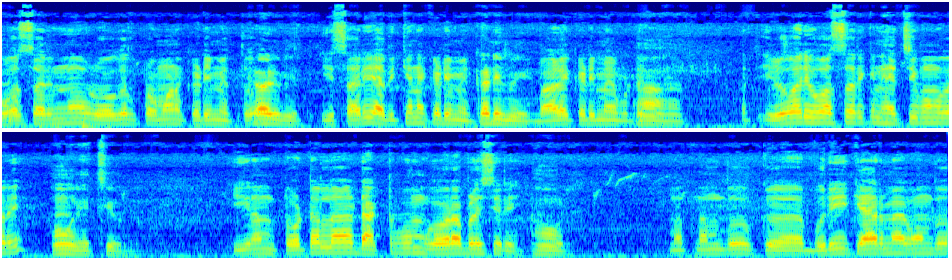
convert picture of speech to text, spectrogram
ಹೋದ ಸರಿನೂ ರೋಗದ ಪ್ರಮಾಣ ಕಡಿಮೆ ಇತ್ತು. ಕಡಿಮೆ ಈ ಸಾರಿ ಅದಕ್ಕಿಂತ ಕಡಿಮೆ ಕಡಿಮೆ ಬಾಳೆ ಕಡಿಮೆ ಆಗ್ಬಿಟ್ಟು ಮತ್ತೆ ಇಳುವರಿ ಹೋದ ಸರಿಕಿನ ಹೆಚ್ಚಿಗೆ ಬಂದ್ರಿ ಹ್ಞೂ ಹೆಚ್ಚಿಗೆ ಈಗ ನಮ್ಮ ಟೋಟಲ್ ಡಾಕ್ಟರ್ ಬೊಮ್ ಗೌರ ಬಳಸಿರಿ. ಹ್ಞೂ ಮತ್ತು ನಮ್ದು ಕ- ಬುರಿ ಕ್ಯಾರ್ ಮ್ಯಾಗ ಒಂದು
